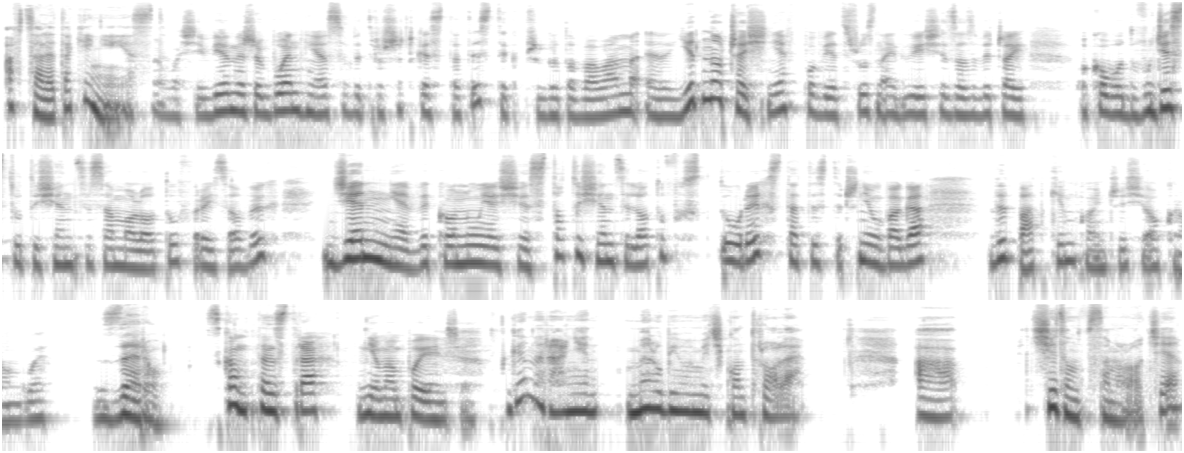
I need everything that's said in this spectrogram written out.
a wcale takie nie jest. No właśnie, wiemy, że błędnie. Ja sobie troszeczkę statystyk przygotowałam. E, jednocześnie w powietrzu znajduje się zazwyczaj około 20 tysięcy samolotów rejsowych. Dziennie wykonuje się 100 tysięcy lotów, z których statystycznie, uwaga, wypadkiem kończy się okrągłe zero. Skąd ten strach? Nie mam pojęcia. Generalnie my lubimy mieć kontrolę, a Siedząc w samolocie,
